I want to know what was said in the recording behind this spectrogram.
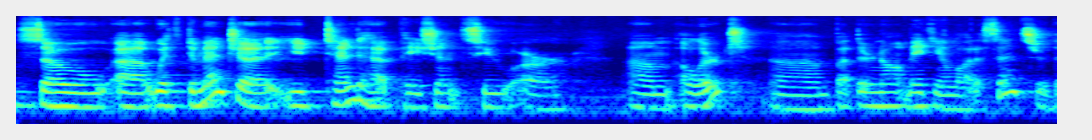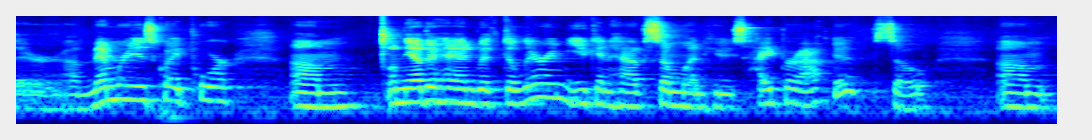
So, uh, with dementia, you tend to have patients who are um, alert, um, but they're not making a lot of sense, or their uh, memory is quite poor. Um, on the other hand, with delirium, you can have someone who's hyperactive, so um,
